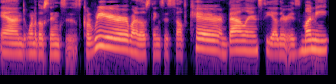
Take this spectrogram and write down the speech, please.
And one of those things is career, one of those things is self care and balance, the other is money.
